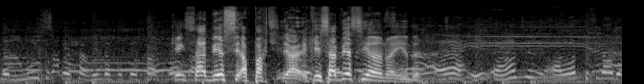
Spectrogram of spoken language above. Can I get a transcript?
ter muito peixe à venda para o pessoal. Quem sabe esse, a part... quem sabe esse ano ainda. É, e, antes, antes final do...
